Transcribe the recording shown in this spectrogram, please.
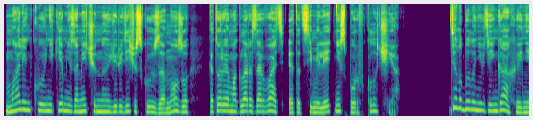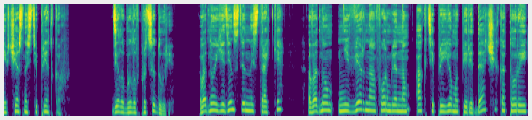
Маленькую, никем не замеченную юридическую занозу, которая могла разорвать этот семилетний спор в клочья. Дело было не в деньгах и не в честности предков. Дело было в процедуре. В одной единственной строке в одном неверно оформленном акте приема передачи, который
